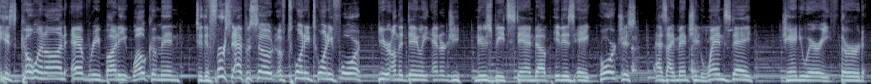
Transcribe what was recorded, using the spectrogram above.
is going on, everybody? Welcome in to the first episode of 2024 here on the Daily Energy Newsbeat Stand Up. It is a gorgeous, as I mentioned, Wednesday, January 3rd,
